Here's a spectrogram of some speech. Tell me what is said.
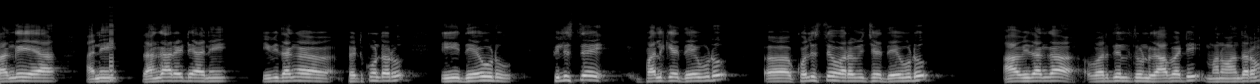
రంగయ్య అని రంగారెడ్డి అని ఈ విధంగా పెట్టుకుంటారు. ఈ దేవుడు పిలిస్తే పలికే దేవుడు కొలిస్తే వరమిచ్చే దేవుడు ఆ విధంగా వర్ధిల్లుతుండు కాబట్టి మనం అందరం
